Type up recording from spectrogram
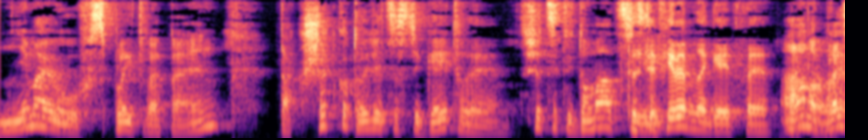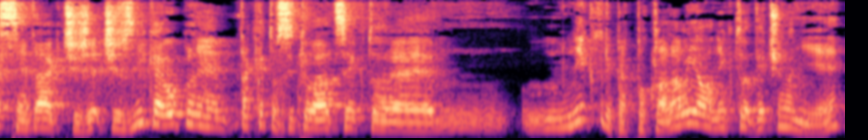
nemajú split VPN, tak všetko to ide cez tie gateway. Všetci tí domáci... Cez tie firemné gateway. Áno, presne tak. Čiže, čiže vznikajú úplne takéto situácie, ktoré niektorí predpokladali, ale niektoré väčšina nie.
